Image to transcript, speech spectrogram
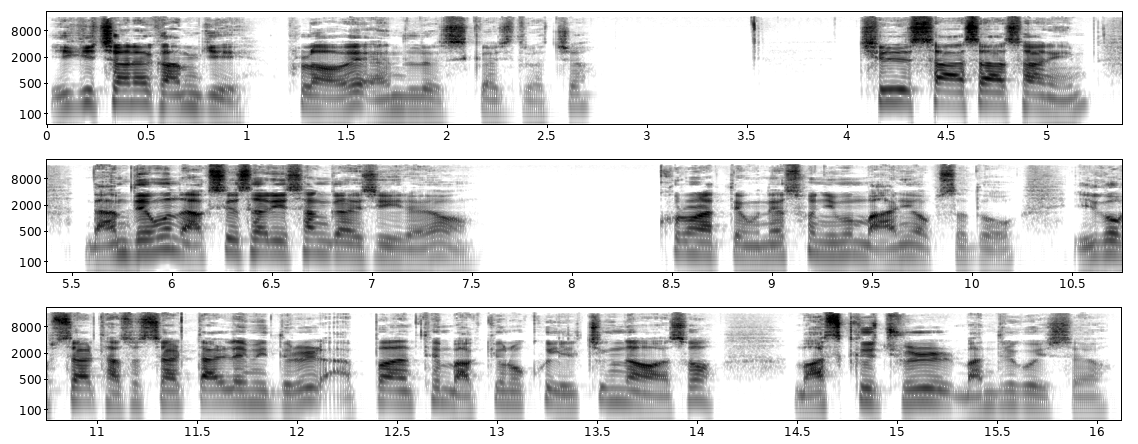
이기찬의 감기, 플라워의 Endless까지 들었죠. 7444님, 남대문 악세사리 상가에서 일해요. 코로나 때문에 손님은 많이 없어도 7살, 5살 딸내미들을 아빠한테 맡겨놓고 일찍 나와서 마스크 줄 만들고 있어요.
